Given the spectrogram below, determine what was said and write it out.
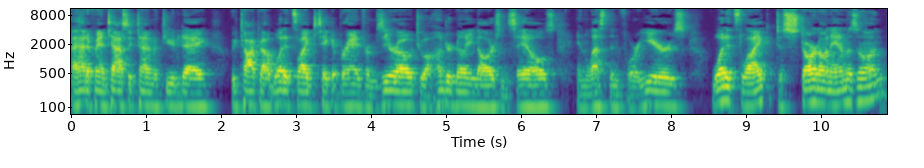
I had a fantastic time with you today. We talked about what it's like to take a brand from zero to $100 million in sales in less than four years, what it's like to start on Amazon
